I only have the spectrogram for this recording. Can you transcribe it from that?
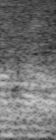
报告：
